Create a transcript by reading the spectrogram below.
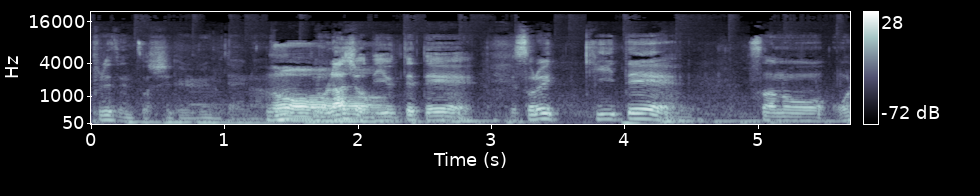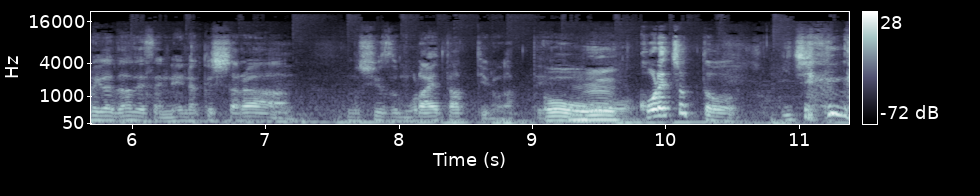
プレゼントしてくれるみたいなのをラジオで言っててでそれ聞いてその俺が太宰さんに連絡したらもうシューズもらえたっていうのがあってこれちょっと一年で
